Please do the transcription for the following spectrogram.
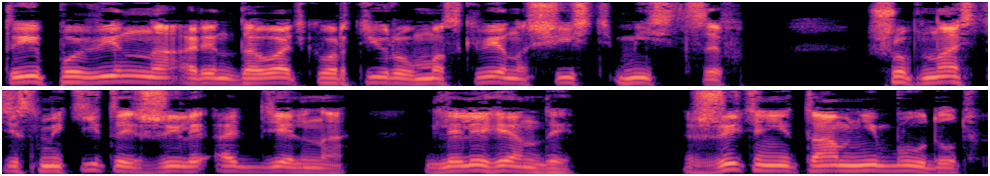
Ти повинна орендовать квартиру в Москве на шесть месяцев, чтоб Насте с Микитой жили отдельно, для легенды. Жить они там не будут.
